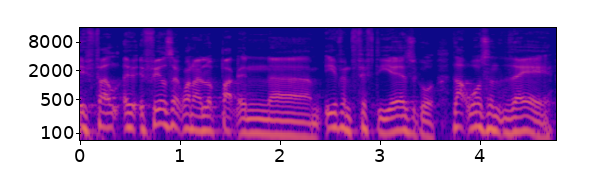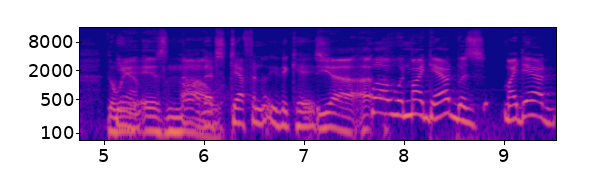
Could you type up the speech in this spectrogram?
it felt it feels like when I look back in um, even 50 years ago that wasn't there the way Yeah. it is now Oh, that's definitely the case. Yeah, uh, well, when my dad was my dad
